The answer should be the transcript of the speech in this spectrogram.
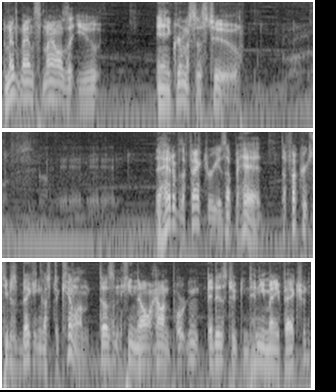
The middleman smiles at you and grimaces too. The head of the factory is up ahead. The fucker keeps begging us to kill him. Doesn't he know how important it is to continue manufacturing?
